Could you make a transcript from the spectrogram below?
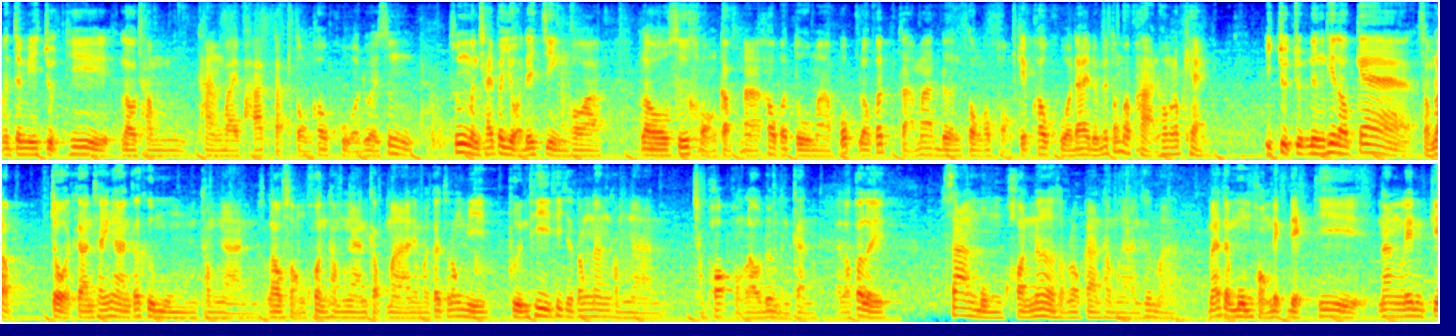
มันจะมีจุดที่เราทำทางบายพาสตัดตรงเข้าครัวด้วย ซึ่งซึ่งมันใช้ประโยชน์ได้จริงเพราะว่า เราซื้อของกลับมาเข้าประตูมาปุ๊บเราก็สามารถเดินตรงเอาของเก็บเข้าครัวได้ โดยไม่ต้องมาผ่านห้องรับแขกอีกจุดจุดหนึ่งที่เราแก้สำหรับโจทย์การใช้งานก็คือมุมทำงาน เราสองคนทำงานกลับมาเนี่ยมันก็จะต้องมีพื้นที่ที่จะต้องนั่งทำงาน เฉพาะของเราด้วยเหมือนกันเราก็เลยสร้างมุมคอร์เนอร์สำหรับการทำงานขึ้นมา แม้แต่มุมของเด็กๆที่นั่งเล่นเก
